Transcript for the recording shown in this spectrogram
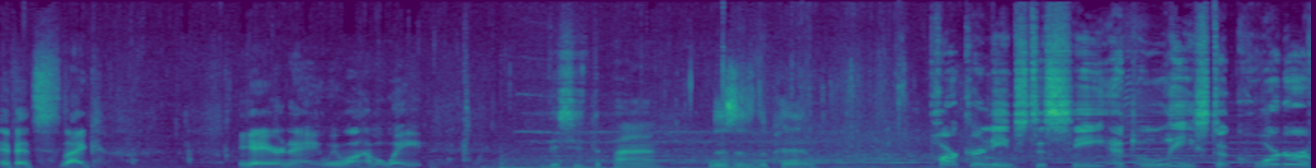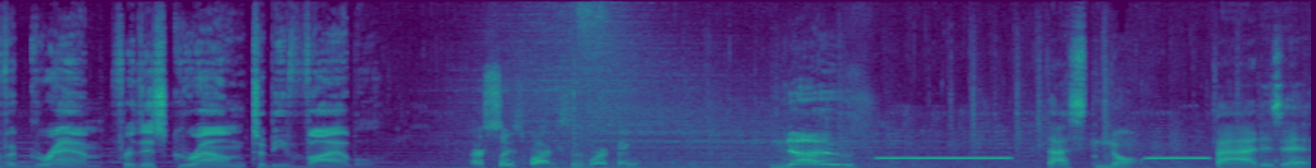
if it's like yay or nay. We won't have a weight. This is the pan. This is the pan. Parker needs to see at least a quarter of a gram for this ground to be viable. Our sluice box is working. No! That's not bad, is it?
